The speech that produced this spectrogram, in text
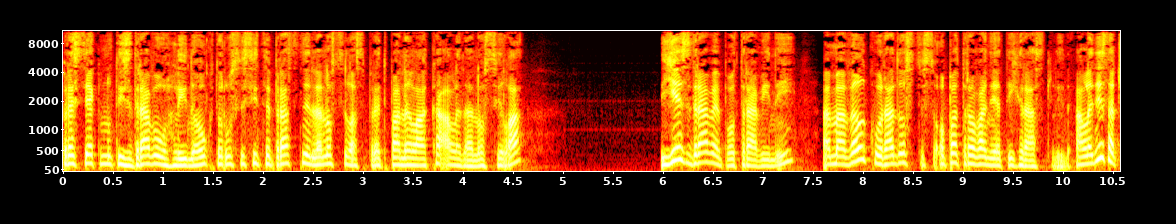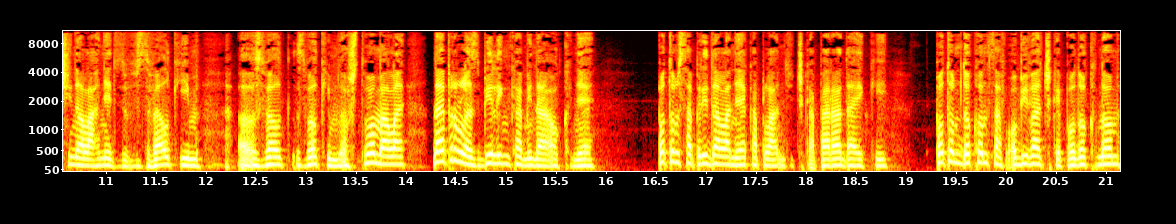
presiaknutý zdravou hlinou, ktorú si síce pracne nanosila spred paneláka, ale nanosila. Je zdravé potraviny, a má veľkú radosť z opatrovania tých rastlín. Ale nezačínala hneď s veľkým, e, s, veľk, s veľkým množstvom, ale najprv len s bylinkami na okne. Potom sa pridala nejaká plantička paradajky. Potom dokonca v obývačke pod oknom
